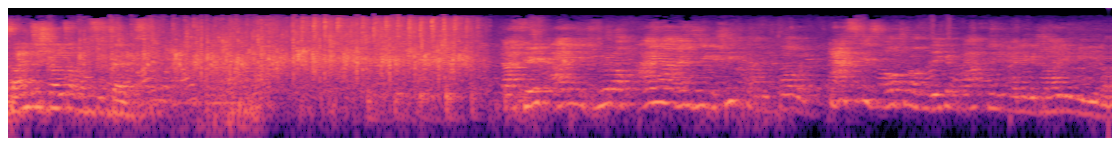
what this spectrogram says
Seien Sie stolz auf uns selbst. Da fehlt eigentlich nur noch eine einzige Geschichte, aber ich glaube, das ist auch schon auf den Weg gebracht, nämlich eine gescheite Video.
